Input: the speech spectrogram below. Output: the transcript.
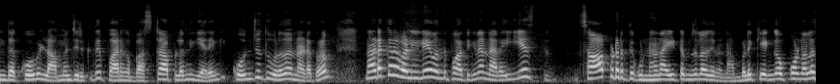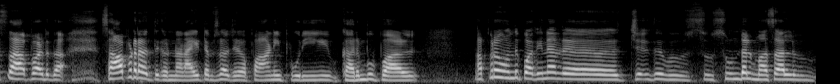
இந்த கோவில் அமைஞ்சிருக்குது. பாருங்கள் பஸ் ஸ்டாப்லேருந்து இறங்கி கொஞ்சம் தூரம் தான் நடக்கிறோம். நடக்கிற வழியிலே வந்து பார்த்திங்கன்னா நிறைய சாப்பிட்றதுக்கு உண்டான ஐட்டம்ஸ்லாம் வச்சுருக்கோம் நம்மளுக்கு எங்கே போனாலும் சாப்பாடு தான். சாப்பிட்றதுக்கு உண்டான ஐட்டம்ஸ்லாம் வச்சுருக்கோம் பானிபூரி கரும்பு பால். அப்புறம் வந்து பார்த்திங்கன்னா அந்த இது சு- சுண்டல் மசால்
